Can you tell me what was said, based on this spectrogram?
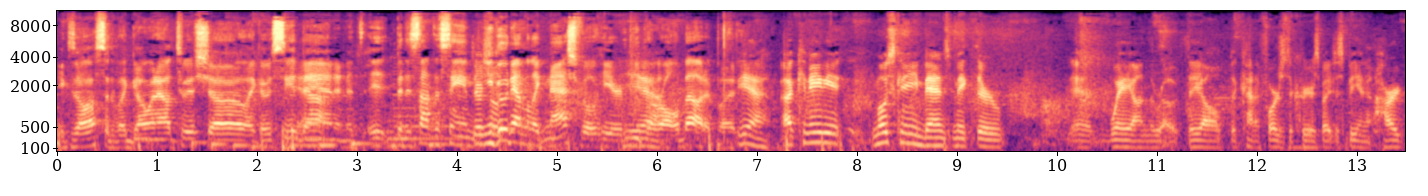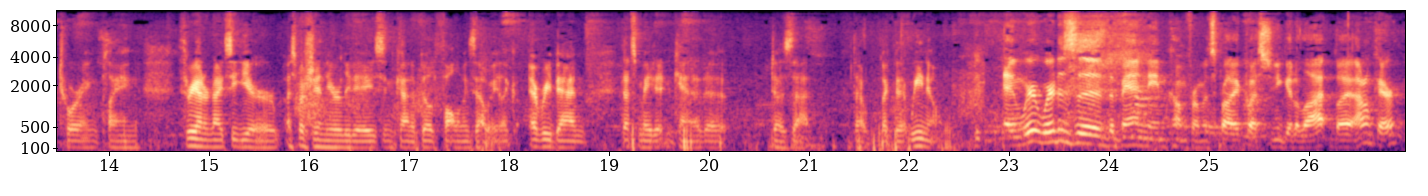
exhausted of like going out to a show, like go see a Yeah. band, and it's, it, but it's not the same. There's you a- go down to like Nashville here, and people Yeah. are all about it, but Yeah, uh, Canadian. Most Canadian bands make their way on the road. They all they kind of forge their careers by just being hard touring, playing 300 nights a year, especially in the early days, and kind of build followings that way. Like every band that's made it in Canada does that. That like that we know. And where, where does the, the band name come from? It's probably a question you get a lot, but I don't care.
